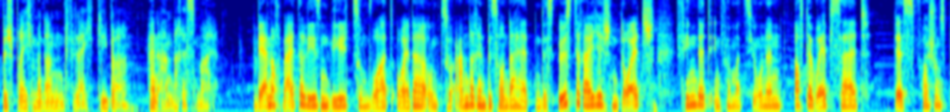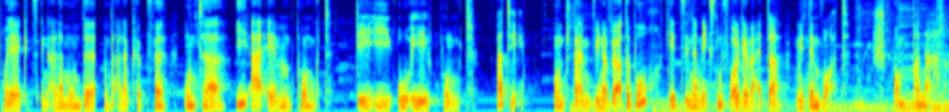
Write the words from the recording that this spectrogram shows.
besprechen wir dann vielleicht lieber ein anderes Mal. Wer noch weiterlesen will zum Wort Euda und zu anderen Besonderheiten des österreichischen Deutsch, findet Informationen auf der Website des Forschungsprojekts in aller Munde und aller Köpfe unter iam.dioe.at. Und beim Wiener Wörterbuch geht es in der nächsten Folge weiter mit dem Wort Spompanadel.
